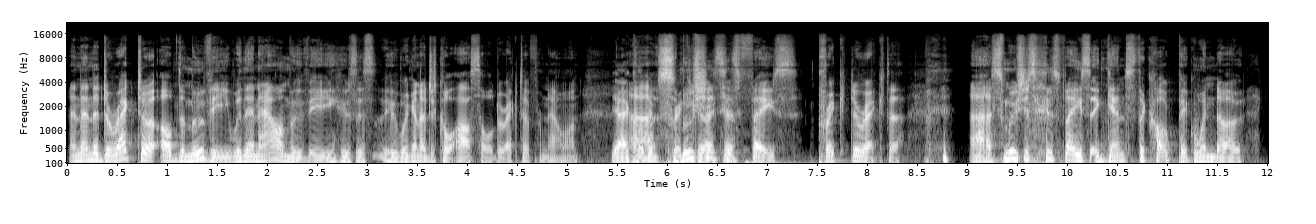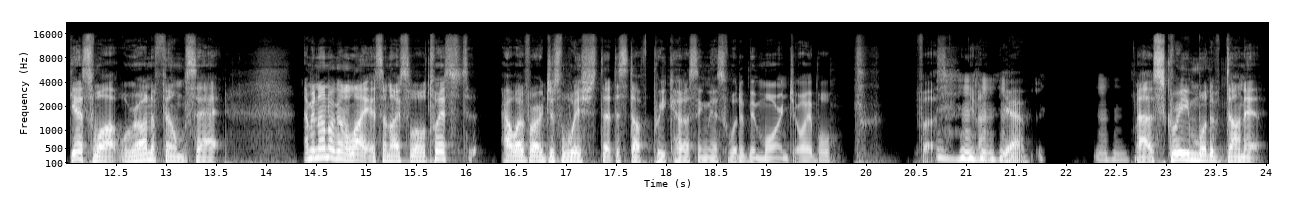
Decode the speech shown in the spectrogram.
And then the director of the movie within our movie, who's this, who we're gonna just call arsehole director from now on. Yeah, I called uh, him prick smooshes director. his face, prick director, uh, smooshes his face against the cockpit window. Guess what? We're on a film set. I mean, I'm not gonna lie, it's a nice little twist. However, I just wish that the stuff precursing this would have been more enjoyable first. You know. Yeah. Hmm Uh, Scream would have done it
